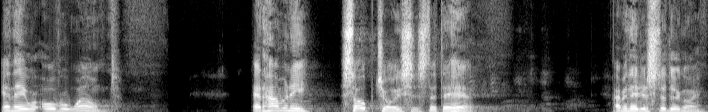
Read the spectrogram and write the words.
And they were overwhelmed at how many soap choices that they had. I mean, they just stood there going,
